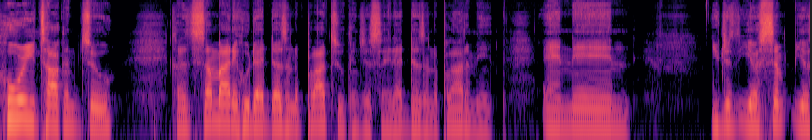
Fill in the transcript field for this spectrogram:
who are you talking to? Because somebody who that doesn't apply to can just say that doesn't apply to me, and then you just your sim- your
